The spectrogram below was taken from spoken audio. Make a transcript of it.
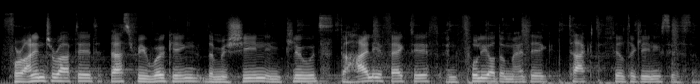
For uninterrupted, dust-free working, the machine includes the highly effective and fully automatic TACT filter cleaning system.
